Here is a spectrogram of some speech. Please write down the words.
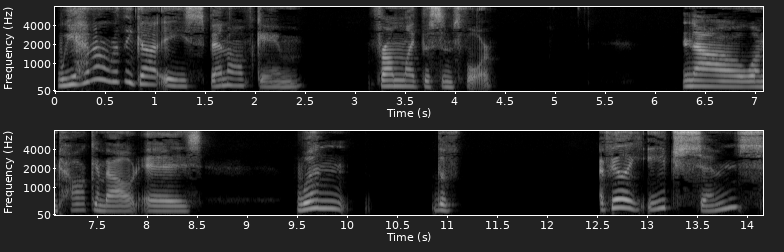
We haven't really got a spin-off game from like The Sims 4. Now, what I'm talking about is when the I feel like each Sims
